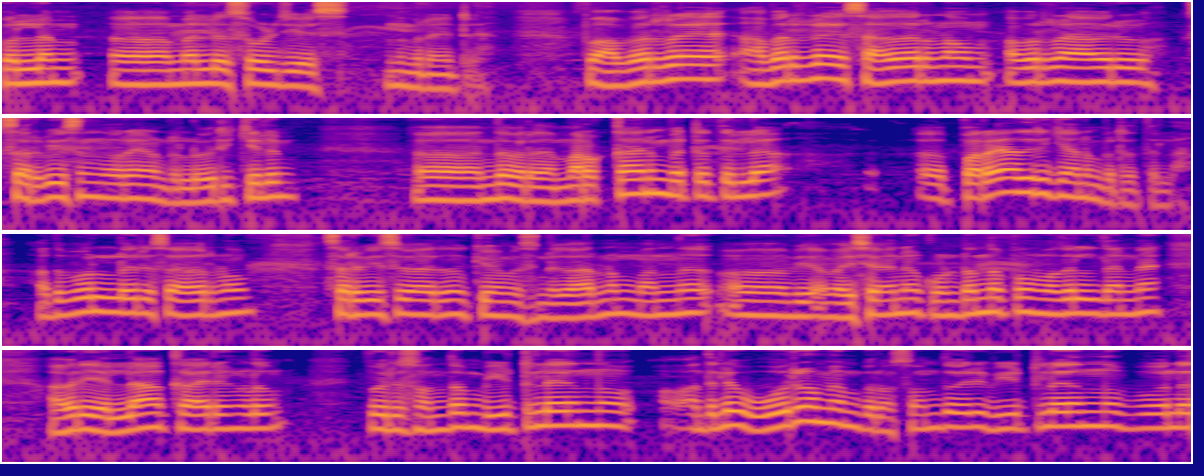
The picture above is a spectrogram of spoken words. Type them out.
Kollam Mallu soldiers എന്ന് പറഞ്ഞിട്ട്. അപ്പോൾ അവരുടെ അവരുടെ സഹകരണവും അവരുടെ ആ ഒരു സർവീസ് എന്ന് പറയാനുണ്ടല്ലോ. ഒരിക്കലും എന്താ പറയുക മറക്കാനും പറ്റത്തില്ല പറയാതിരിക്കാനും പറ്റത്തില്ല. അതുപോലുള്ളൊരു സഹകരണവും സർവീസുമായിരുന്നു ക്യു എം എസിന്റെ കാരണം അന്ന് വൈശാഖനെ കൊണ്ടുവന്നപ്പോൾ മുതൽ തന്നെ അവർ എല്ലാ കാര്യങ്ങളും ഇപ്പോൾ ഒരു സ്വന്തം വീട്ടിലെ നിന്ന് അതിലെ ഓരോ മെമ്പറും സ്വന്തം ഒരു വീട്ടിലെ നിന്ന് പോലെ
